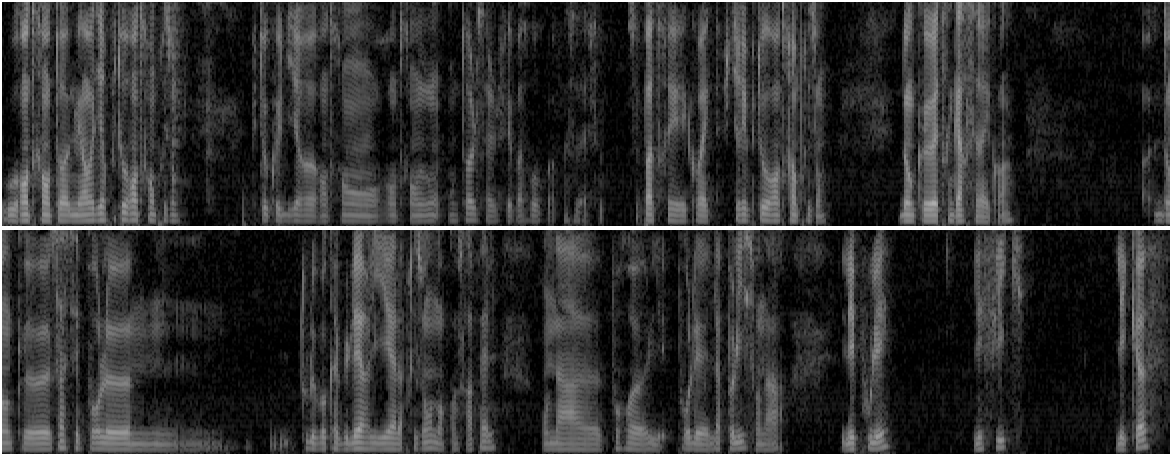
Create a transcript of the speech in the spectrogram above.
Ou rentrer en tôle. Mais on va dire plutôt rentrer en prison. Plutôt que dire rentrer en, rentrer en, tôle, ça le fait pas trop, quoi. c'est pas très correct. Je dirais plutôt rentrer en prison. Donc, être incarcéré, quoi. Donc, ça, c'est pour le tout le vocabulaire lié à la prison. Donc on se rappelle, on a euh, pour, euh, pour la police, on a les poulets, les flics, les keufs,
